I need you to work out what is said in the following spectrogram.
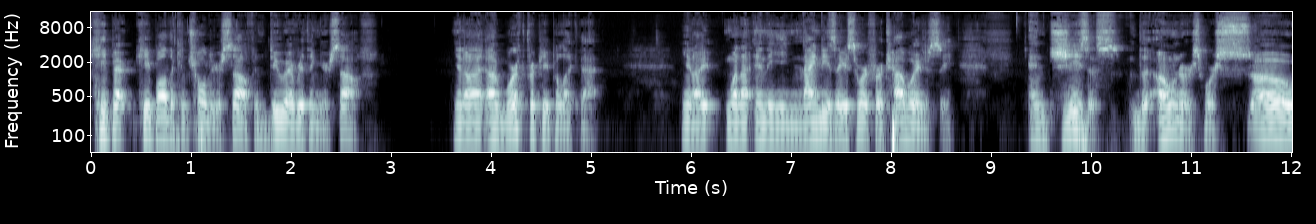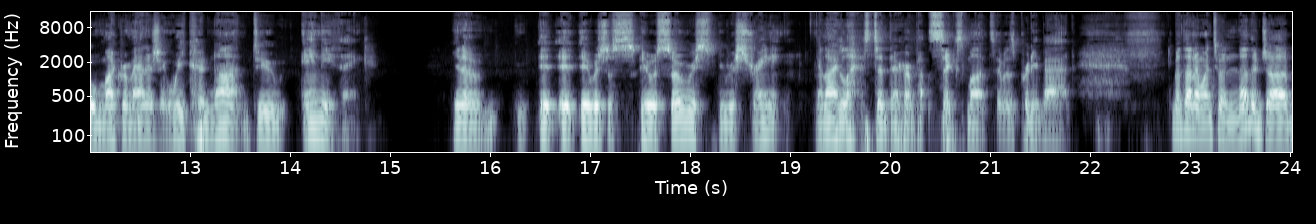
keep it, keep all the control to yourself and do everything yourself. You know, I, I worked for people like that. You know, when I, in the nineties, I used to work for a travel agency and Jesus, the owners were so micromanaging. We could not do anything. You know, it, it, it was just, it was so restraining. And I lasted there about six months. It was pretty bad. But then I went to another job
